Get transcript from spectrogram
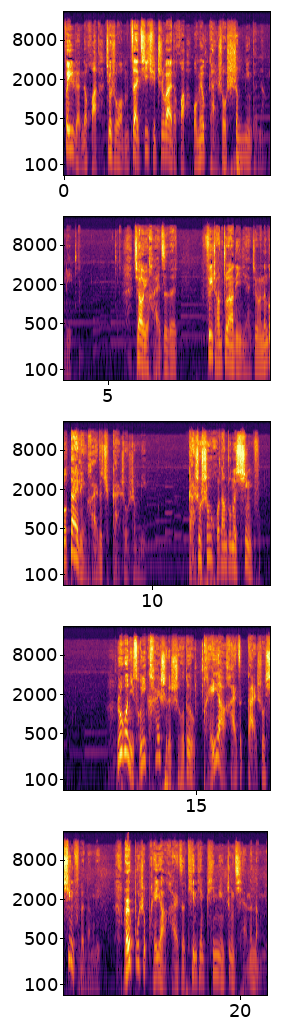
非人的话，就是我们在机器之外的话，我们有感受生命的能力。教育孩子的非常重要的一点，就是能够带领孩子去感受生命，感受生活当中的幸福。如果你从一开始的时候都有培养孩子感受幸福的能力，而不是培养孩子天天拼命挣钱的能力，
